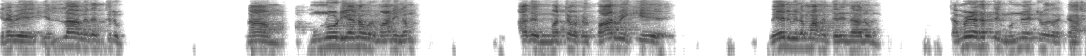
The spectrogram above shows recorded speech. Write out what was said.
எனவே எல்லா விதத்திலும் நாம் முன்னோடியான ஒரு மாநிலம் அது மற்றவர்கள் பார்வைக்கு வேறு விதமாக தெரிந்தாலும் தமிழகத்தை முன்னேற்றுவதற்காக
